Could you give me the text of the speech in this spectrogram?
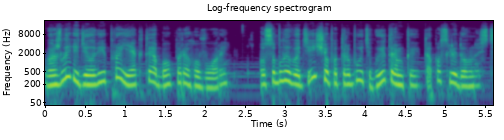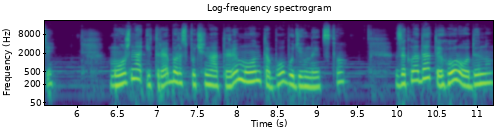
Важливі ділові проєкти або переговори, особливо ті, що потребують витримки та послідовності. Можна і треба розпочинати ремонт або будівництво, закладати городину,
